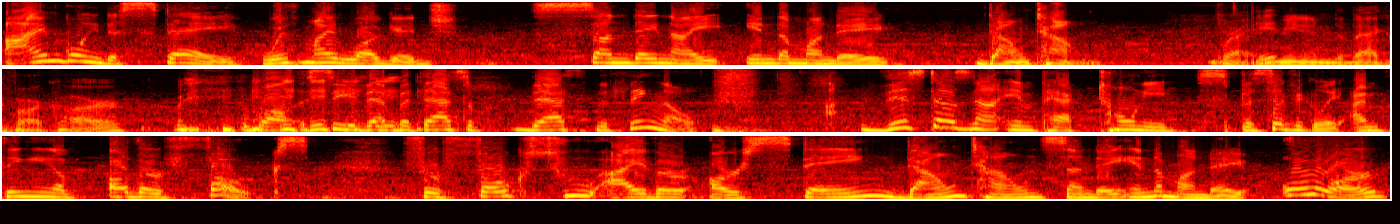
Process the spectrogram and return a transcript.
I'm going to stay with my luggage Sunday night into Monday downtown. Right. You mean in the back of our car? Well, see that but that's that's the thing though. This does not impact Tony specifically. I'm thinking of other folks. For folks who either are staying downtown Sunday into Monday or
